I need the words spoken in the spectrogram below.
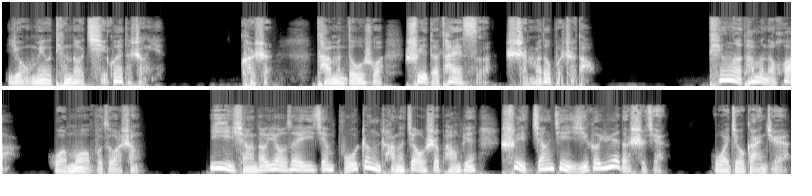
有没有听到奇怪的声音。可是，他们都说睡得太死，什么都不知道。听了他们的话，我默不作声。一想到要在一间不正常的教室旁边睡将近一个月的时间，我就感觉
